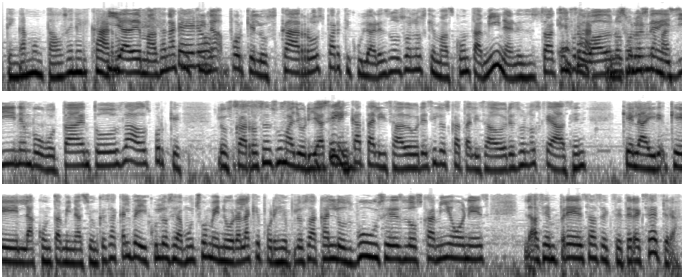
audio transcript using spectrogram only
mantengan montados en el carro. Y además, Ana Cristina, porque los carros particulares no son los que más contaminan. Eso está comprobado no, solo en Medellín, en Bogotá, en todos lados, porque los carros en su mayoría tienen catalizadores y los catalizadores son los que hacen que el aire, que la contaminación que saca el vehículo sea mucho menor a la que, por ejemplo, sacan los buses, los camiones, las empresas, etcétera, etcétera.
